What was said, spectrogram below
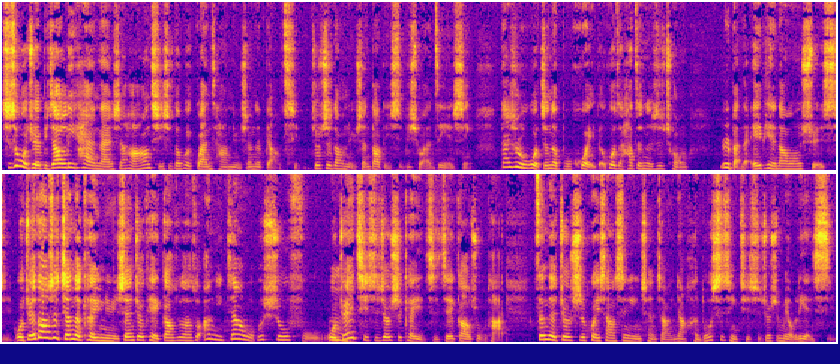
其实我觉得比较厉害的男生，好像其实都会观察女生的表情，就知道女生到底喜不喜欢这件事情。但是如果真的不会的，或者他真的是从日本的 A 片当中学习，我觉得倒是真的可以，女生就可以告诉他说啊，你这样我不舒服。我觉得其实就是可以直接告诉他。真的就是会像心灵成长一样，很多事情其实就是没有练习，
